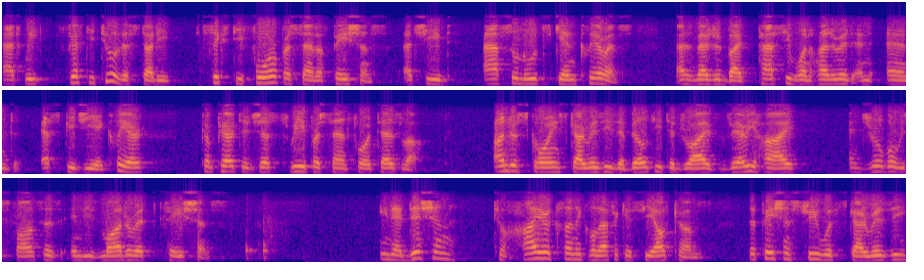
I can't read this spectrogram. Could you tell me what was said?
At week 52 of this study, 64% of patients achieved absolute skin clearance as measured by PASI 100 and sPGA clear, compared to just 3% for Otezla, underscoring SKYRIZI's ability to drive very high and durable responses in these moderate patients. In addition to higher clinical efficacy outcomes, the patients treated with SKYRIZI,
